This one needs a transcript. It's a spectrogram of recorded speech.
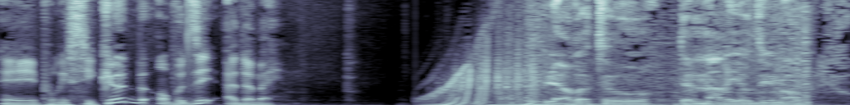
Et pour ici Cube, on vous dit à demain. Le retour de Mario Dumont.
